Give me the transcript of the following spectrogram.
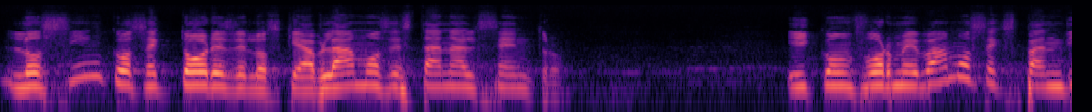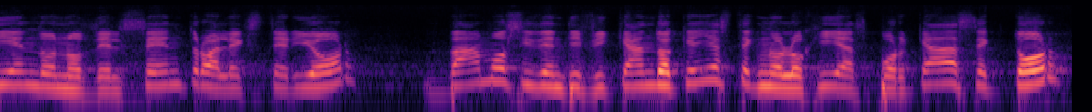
Los cinco sectores de los que hablamos están al centro. Y conforme vamos expandiéndonos del centro al exterior, vamos identificando aquellas tecnologías por cada sector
